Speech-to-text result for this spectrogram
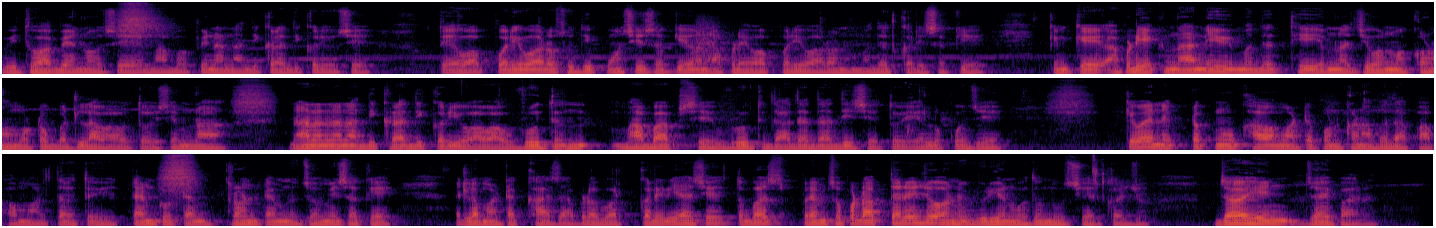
વિધવા બહેનો છે, મા બાપ વિનાના દીકરા દીકરીઓ છે, તો એવા પરિવારો સુધી પહોંચી શકીએ અને આપણે એવા પરિવારોને મદદ કરી શકીએ. કેમ કે આપણી એક નાની એવી મદદથી એમના જીવનમાં ઘણો મોટો બદલાવ આવતો હોય છે. એમના નાના નાના દીકરા દીકરીઓ, આવા વૃદ્ધ મા બાપ છે, વૃદ્ધ દાદા દાદી છે, તો એ લોકો જે કહેવાય ને ટકનું ખાવા માટે પણ ઘણા બધા ફાફા મારતા હોય, તો એ ટાઈમ ટુ ટાઈમ, ત્રણ ટાઈમનું જમી શકે, એટલા માટે ખાસ આપણે વર્ક કરી રહ્યા છીએ. તો બસ, પ્રેમ સપોર્ટ આપતા રહેજો અને વિડીયોને વધુ શેર કરજો. જય હિન્દ જય ભારત.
